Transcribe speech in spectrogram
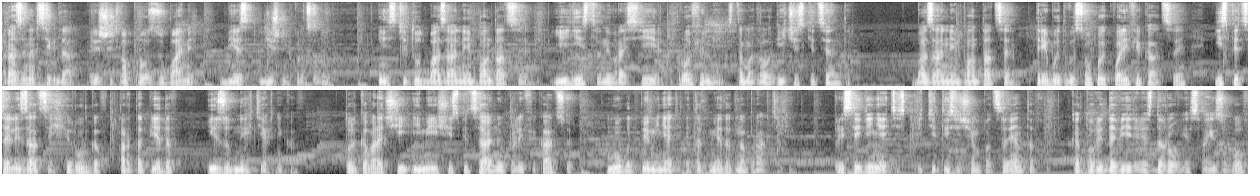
раз и навсегда решить вопрос с зубами без лишних процедур. Институт базальной имплантации – единственный в России профильный стоматологический центр. Базальная имплантация требует высокой квалификации и специализации хирургов, ортопедов и зубных техников. Только врачи, имеющие специальную квалификацию, могут применять этот метод на практике. Присоединяйтесь к 5000 пациентов, которые доверили здоровье своих зубов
